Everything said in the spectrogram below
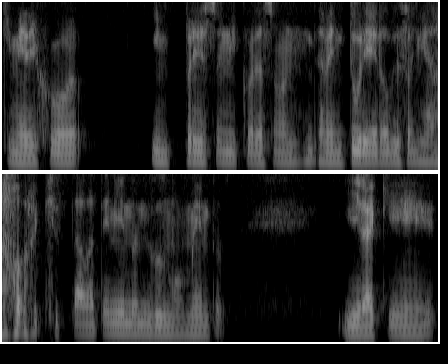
que me dejó impreso en mi corazón de aventurero, de soñador que estaba teniendo en esos momentos. Y era que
